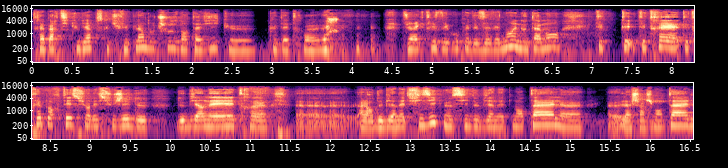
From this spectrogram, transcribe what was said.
très particulière, parce que tu fais plein d'autres choses dans ta vie que, que d'être euh, directrice des groupes et des événements, et notamment, tu es, es, très, es très portée sur les sujets de, de bien-être, euh, alors de bien-être physique, mais aussi de bien-être mental, euh, la charge mentale,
